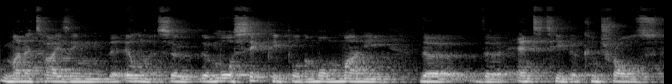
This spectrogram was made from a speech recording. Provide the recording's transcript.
monetizing the illness. So the more sick people, the more money the, the entity that controls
